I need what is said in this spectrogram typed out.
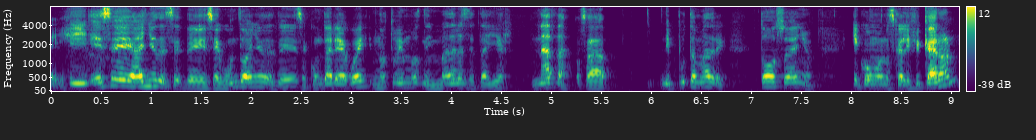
Y ese año de, de segundo año de, de secundaria, güey, no tuvimos ni madres de taller. Nada. O sea, ni puta madre. Todo ese año. Y como nos calificaron,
